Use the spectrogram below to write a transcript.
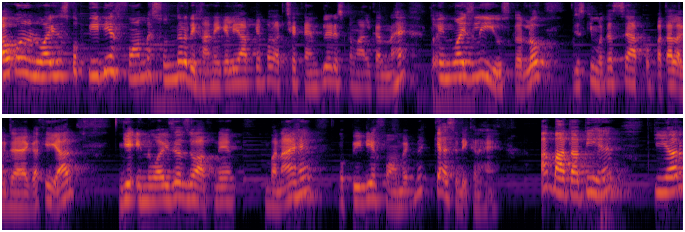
अब उन इनवॉइसेस को पीडीएफ फॉर्म में सुंदर दिखाने के लिए आपके पास अच्छे टेम्पलेट इस्तेमाल करना है तो इनवॉइसली यूज़ कर लो, जिसकी मदद से आपको पता लग जाएगा कि यार, ये इनवॉइसेस जो आपने बनाए हैं, वो पीडीएफ फॉर्मेट में कैसे दिख रहे हैं। अब बात आती है कि यार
